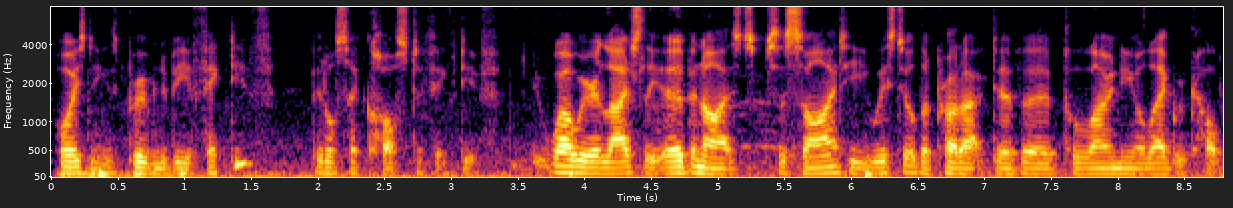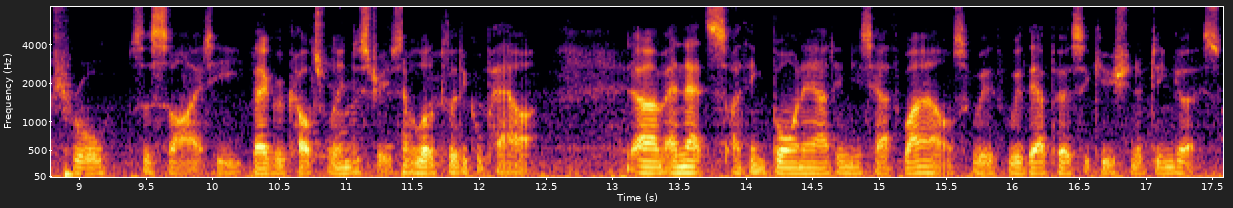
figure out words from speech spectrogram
Poisoning has proven to be effective but also cost effective. While we're a largely urbanised society, we're still the product of a colonial agricultural society. Agricultural industries have a lot of political power. Um, and that's, I think, borne out in New South Wales with, with our persecution of dingoes.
